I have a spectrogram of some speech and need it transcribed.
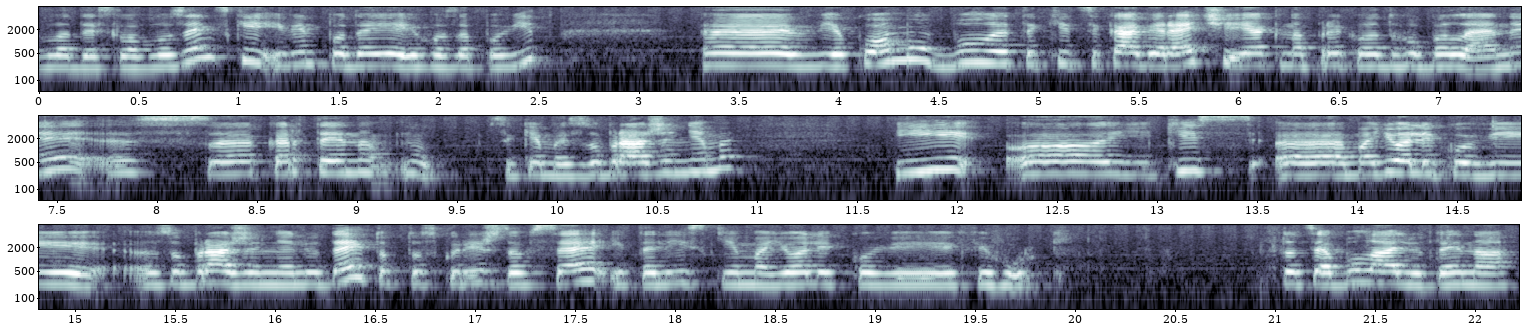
Владислав Лозинський, і він подає його заповіт, е, в якому були такі цікаві речі, як, наприклад, гобелени з картинами, ну, з якимись зображеннями, і е, якісь е, майолікові зображення людей, тобто, скоріш за все, італійські майолікові фігурки. Тобто це була людина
